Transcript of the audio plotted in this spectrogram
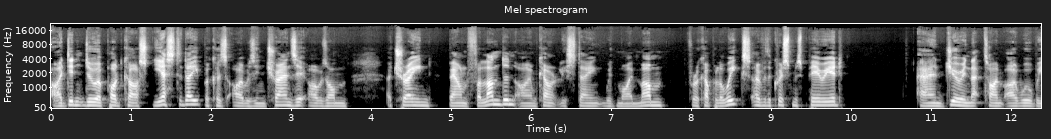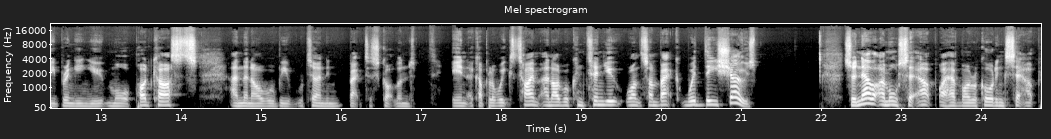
I didn't do a podcast yesterday because I was in transit. I was on a train bound for London. I am currently staying with my mum for a couple of weeks over the Christmas period. And during that time, I will be bringing you more podcasts. And then I will be returning back to Scotland in a couple of weeks' time. And I will continue once I'm back with these shows. So now that I'm all set up, I have my recording set up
